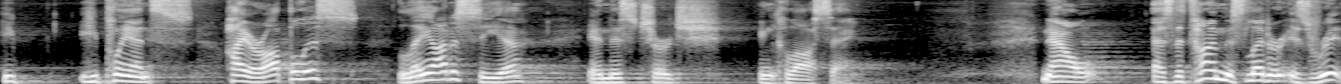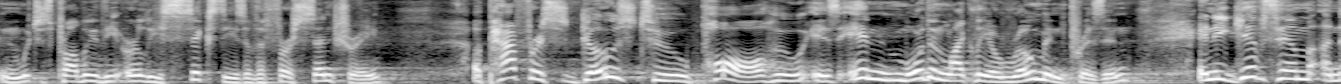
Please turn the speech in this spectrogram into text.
He, he plants Hierapolis, Laodicea, and this church in Colossae. Now, as the time this letter is written, which is probably the early 60s of the first century, Epaphras goes to Paul, who is in more than likely a Roman prison, and he gives him an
